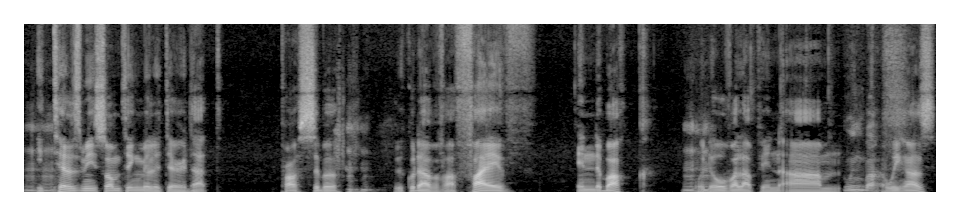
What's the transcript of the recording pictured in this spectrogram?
It mm-hmm. tells me something military that possible we could have a five in the back with the mm-hmm. overlapping um Wing wingers,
